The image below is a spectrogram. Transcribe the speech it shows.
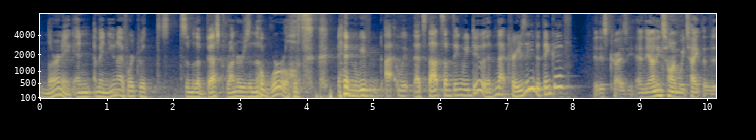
learning. And I mean, you and I've worked with some of the best runners in the world, and we've I, we, that's not something we do. Isn't that crazy to think of? It is crazy. And the only time we take them to,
